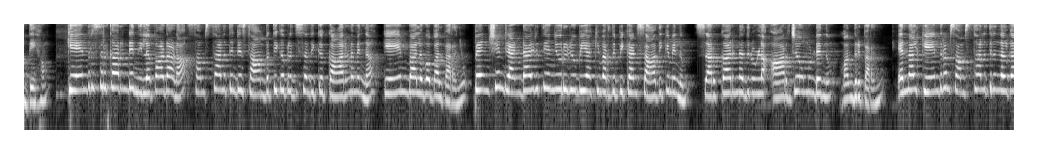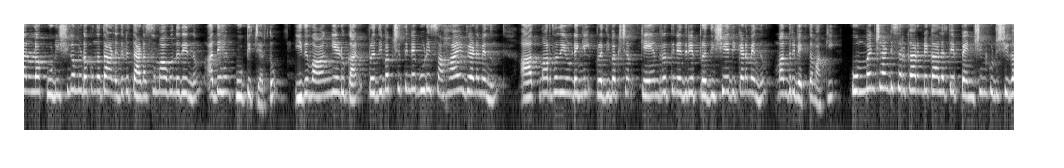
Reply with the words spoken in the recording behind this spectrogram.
അദ്ദേഹം. കേന്ദ്ര സർക്കാരിന്റെ നിലപാടാണ് സംസ്ഥാനത്തിന്റെ സാമ്പത്തിക പ്രതിസന്ധിക്ക് കാരണമെന്ന് കെ എൻ ബാലഗോപാൽ പറഞ്ഞു. പെൻഷൻ രണ്ടായിരത്തി അഞ്ഞൂറ് രൂപയാക്കി വർദ്ധിപ്പിക്കാൻ സാധിക്കുമെന്നും സർക്കാരിന് അതിനുള്ള ആർജവമുണ്ടെന്നും മന്ത്രി പറഞ്ഞു. എന്നാൽ കേന്ദ്രം സംസ്ഥാനത്തിന് നൽകാനുള്ള കുടിശ്ശിക മുടക്കുന്നതാണ് ഇതിന് തടസ്സമാകുന്നതെന്നും അദ്ദേഹം കൂട്ടിച്ചേർത്തു. ഇത് വാങ്ങിയെടുക്കാൻ പ്രതിപക്ഷത്തിന്റെ കൂടി സഹായം വേണമെന്നും ആത്മാർത്ഥതയുണ്ടെങ്കിൽ പ്രതിപക്ഷം കേന്ദ്രത്തിനെതിരെ പ്രതിഷേധിക്കണമെന്നും മന്ത്രി വ്യക്തമാക്കി. ഉമ്മൻചാണ്ടി സർക്കാരിന്റെ കാലത്തെ പെൻഷൻ കുടിശ്ശിക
